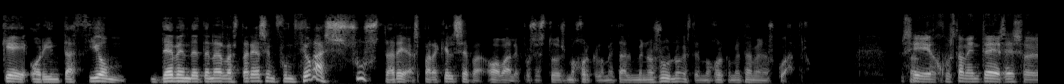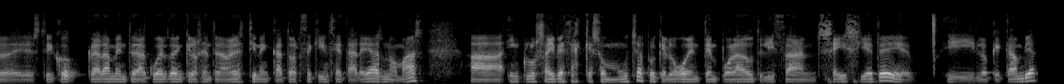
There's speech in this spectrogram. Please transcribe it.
qué orientación deben de tener las tareas en función a sus tareas, para que él sepa, oh, vale, pues esto es mejor que lo meta al menos uno, este es mejor que lo meta al menos cuatro. Sí, justamente es eso. Estoy claramente de acuerdo en que los entrenadores tienen 14, 15 tareas, no más. Ah, incluso hay veces que son muchas, porque luego en temporada utilizan 6, 7 y lo que cambia.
